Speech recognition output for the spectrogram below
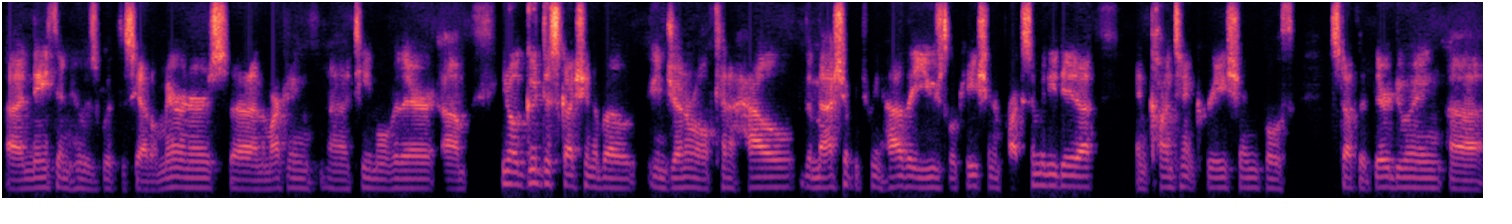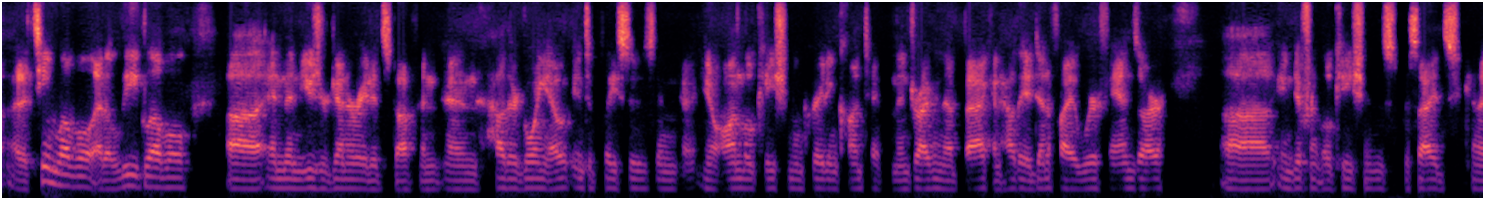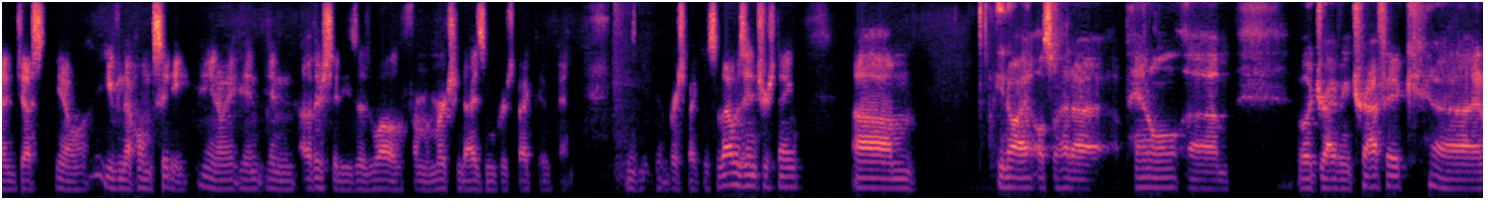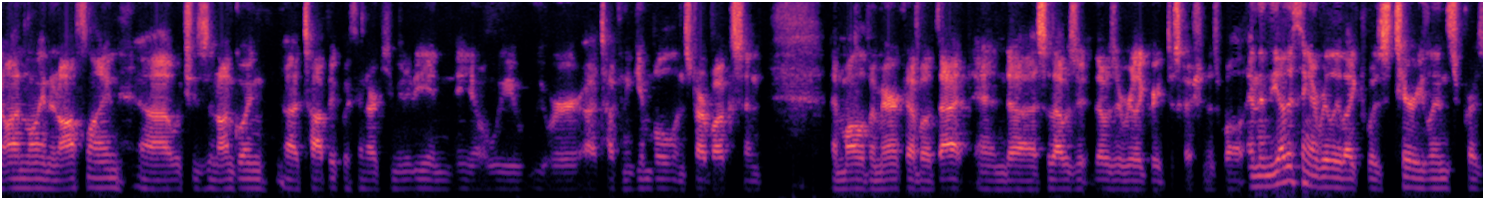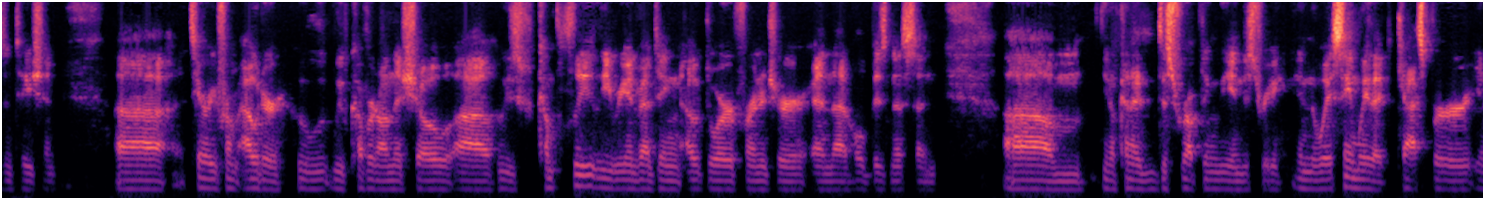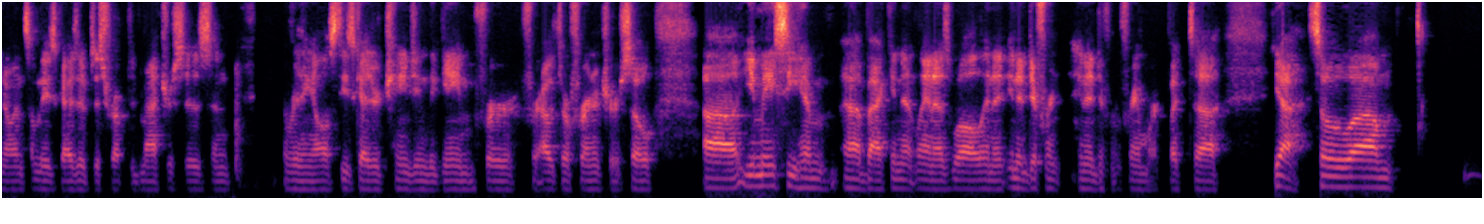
uh, Nathan, who's with the Seattle Mariners uh, and the marketing uh, team over there. Um, you know, a good discussion about, in general, kind of how the mashup between how they use location and proximity data and content creation, both stuff that they're doing uh, at a team level, at a league level, uh, and then user generated stuff and, and how they're going out into places and, uh, you know, on location and creating content and then driving that back and how they identify where fans are uh, in different locations besides kind of just you know even the home city you know in, in other cities as well from a merchandising perspective and perspective. So that was interesting. Um, you know i also had a, a panel um, about driving traffic uh, and online and offline uh, which is an ongoing uh, topic within our community. And you know we, we were uh, talking to gimbal and starbucks and and Mall of America about that, and uh, so that was a, that was a really great discussion as well. And then the other thing I really liked was Terry Lin's presentation. Uh, Terry from Outer, who we've covered on this show, uh, who's completely reinventing outdoor furniture and that whole business, and um, you know, kind of disrupting the industry in the way same way that Casper, you know, and some of these guys have disrupted mattresses and everything else. These guys are changing the game for for outdoor furniture. So uh, you may see him uh, back in Atlanta as well in a in a different in a different framework. But uh, yeah, so um,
